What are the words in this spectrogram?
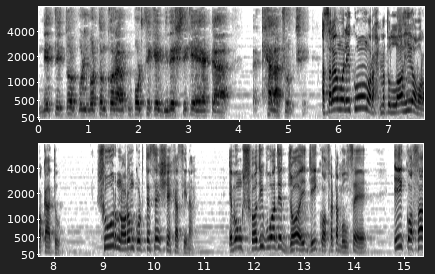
নেতৃত্ব পরিবর্তন করার উপর থেকে বিদেশ থেকে একটা খেলা চলছে। আসসালামু আলাইকুম রহমতুল্লাহি অবরকাতু সুর নরম করতেছে শেখ হাসিনা। এবং সজীব ওয়াজের জয় যেই কথাটা বলছে, এই কথা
